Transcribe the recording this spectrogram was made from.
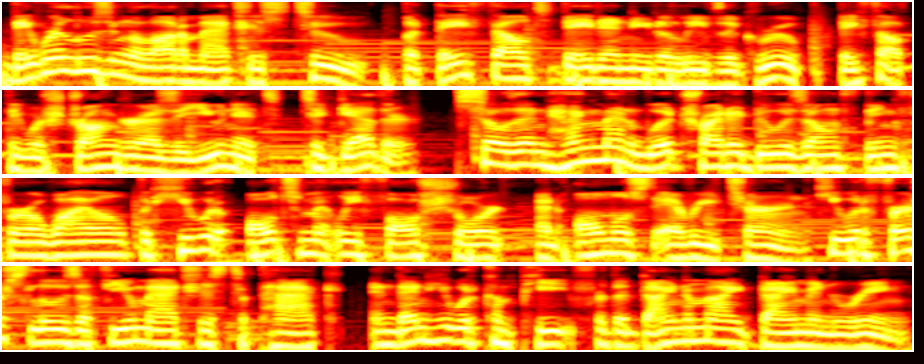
They were losing a lot of matches too, but they felt they didn't need to leave the group. They felt they were stronger as a unit together. So then Hangman would try to do his own thing for a while, but he would ultimately fall short at almost every turn. He would first lose a few matches to Pac, and then he would compete for the Dynamite Diamond Ring,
